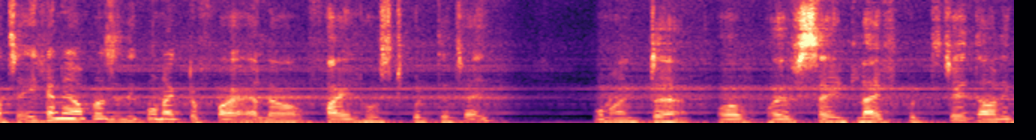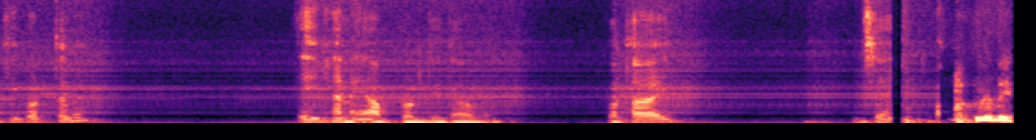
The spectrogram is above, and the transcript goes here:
আচ্ছা এখানে আমরা যদি কোনো একটা ফাইল ফাইল হোস্ট করতে চাই, কোনো একটা ওয়েবসাইট লাইভ করতে চাই, তাহলে কি করতে হবে? এইখানে আপলোড দিতে হবে। কোথায়? খুলে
